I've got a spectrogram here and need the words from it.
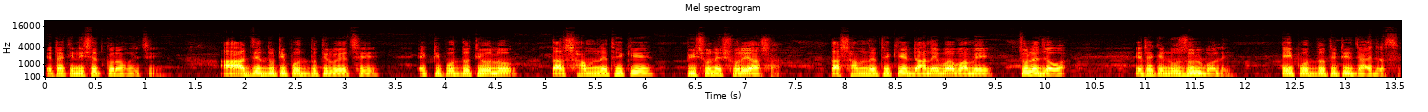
এটাকে নিষেধ করা হয়েছে। আর যে দুটি পদ্ধতি রয়েছে, একটি পদ্ধতি হলো তার সামনে থেকে পিছনে সরে আসা, তার সামনে থেকে ডানে বা বামে চলে যাওয়া, এটাকে নজুল বলে। এই পদ্ধতিটি জায়জ আছে।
